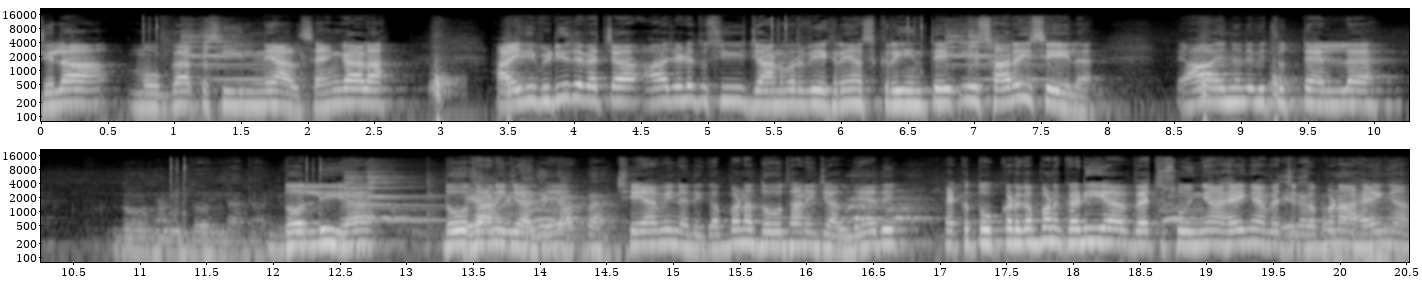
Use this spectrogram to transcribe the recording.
ਜ਼ਿਲ੍ਹਾ ਮੋਗਾ ਤਹਿਸੀਲ ਨਿਹਾਲ ਸਿੰਘ ਵਾਲਾ। ਅੱਜ ਦੀ ਵੀਡੀਓ ਦੇ ਵਿੱਚ ਆ ਜਿਹੜੇ ਤੁਸੀਂ ਜਾਨਵਰ ਵੇਖ ਰਹੇ ਆ ਸਕਰੀਨ ਤੇ ਇਹ ਸਾਰੇ ਹੀ ਸੇਲ ਹੈ ਆ ਇਹਨਾਂ ਦੇ ਵਿੱਚੋਂ ਤਿੱਲ ਹੈ। ਦੋ ਸਾਨੂੰ ਦੋ ਲਾ ਤਾ ਦੋਲੀ ਆ। ਦੋ ਥਾਣੀ ਚੱਲਦੇ ਆ। ਗੱਭ ਹੈ। 6 ਮਹੀਨੇ ਦੀ ਗੱਭਣ ਆ ਦੋ ਥਾਣੀ ਚੱਲਦੇ ਆ ਇਹਦੇ। ਇੱਕ ਤੋਕੜ ਗੱਭਣ ਖੜੀ ਆ ਵਿੱਚ ਸੂਈਆਂ ਹੈਗੀਆਂ ਵਿੱਚ ਗੱਭਣਾ ਹੈਗੀਆਂ।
